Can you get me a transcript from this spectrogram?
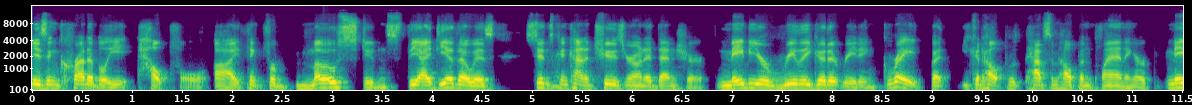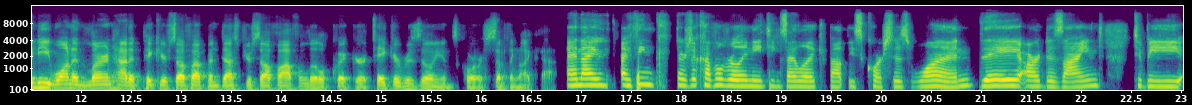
is incredibly helpful. Uh, I think for most students, the idea though is students can kind of choose your own adventure. Maybe you're really good at reading, great, but you could help have some help in planning, or maybe you want to learn how to pick yourself up and dust yourself off a little quicker, take a resilience course, something like that. And I, I think there's a couple really neat things I like about these courses. One, they are designed to be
